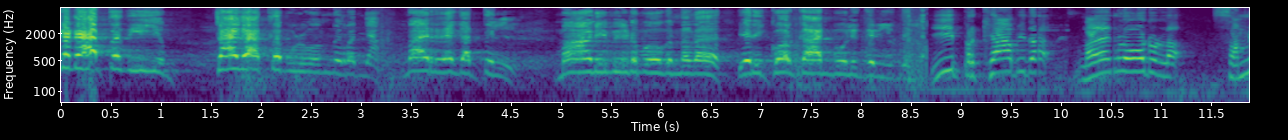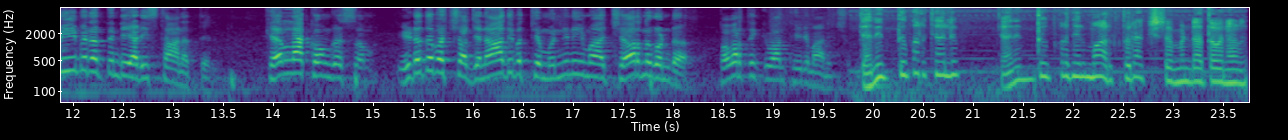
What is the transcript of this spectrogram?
കെടാത്ത തീയും ചാകാത്ത പുഴുവും നിറഞ്ഞ നരകത്തിൽ മാണി വീട് പോകുന്നത് എനിക്കോർക്കാൻ പോലും കഴിയുന്നില്ല. ഈ പ്രഖ്യാപിത നയങ്ങളോടുള്ള സമീപനത്തിന്റെ അടിസ്ഥാനത്തിൽ കേരള കോൺഗ്രസും ഇടതുപക്ഷ ജനാധിപത്യ മുന്നണിയുമായി ചേർന്നുകൊണ്ട് പ്രവർത്തിക്കുവാൻ തീരുമാനിച്ചു. ഞാൻ എന്ത് പറഞ്ഞാലും ഞാൻ എന്ത് പറഞ്ഞാലും മാർത്തൊരു അക്ഷരം മിണ്ടാത്തവനാണ്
